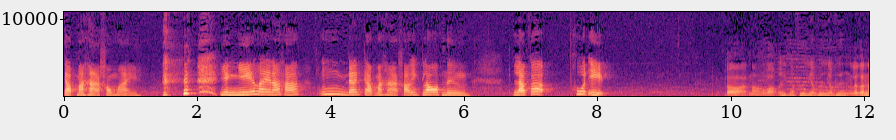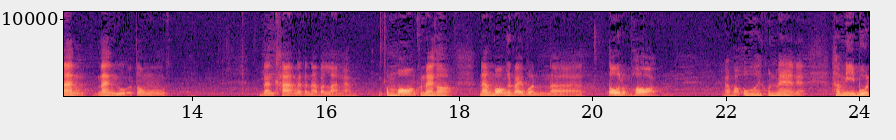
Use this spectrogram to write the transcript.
กลับมาหาเขาใหม่ อย่างนี้เลยนะคะ อืมเดินกลับมาหาเขาอีกรอบนึง แล้วก็พูดอีก ก็น้องก็บอกเอ้ยอย่าพึ่งอย่าพึ่งอย่าพึ่ง แล้วก็นั่งนั่งอยู่ตรง ด้านข้างรัตนบัลลังก์ครับก็มองคุณแม่ก็นั่งมองขึ้นไปบนโต๊ะหลวงพ่อ แล้วบอกโอ้ยคุณแม่เนี่ย ถ้ามีบุญ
